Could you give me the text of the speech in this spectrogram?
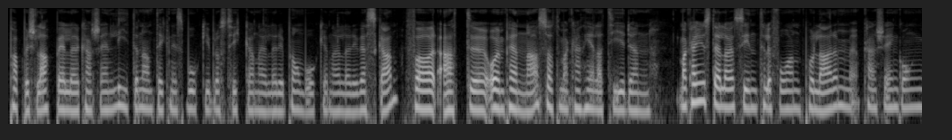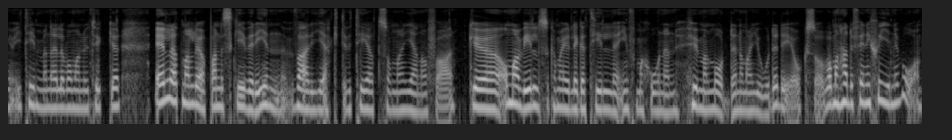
papperslapp eller kanske en liten anteckningsbok i bröstfickan eller i plånboken eller i väskan för att, eh, och en penna så att man kan hela tiden man kan ju ställa sin telefon på larm kanske en gång i timmen eller vad man nu tycker. Eller att man löpande skriver in varje aktivitet som man genomför. Och eh, om man vill så kan man ju lägga till informationen hur man mådde när man gjorde det också. Vad man hade för energinivå.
